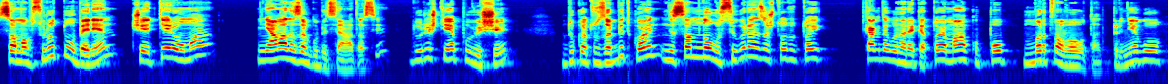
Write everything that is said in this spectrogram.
съм абсолютно убеден, че Етериума няма да загуби цената си, дори ще я повиши, докато за биткоин не съм много сигурен, защото той, как да го нарека, той е малко по-мъртва валута. При него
